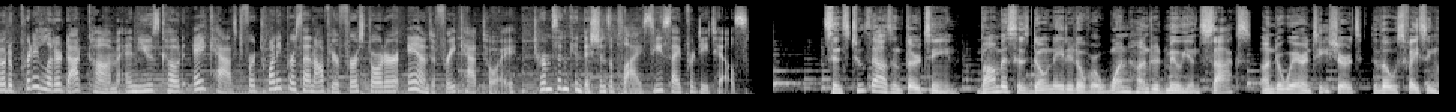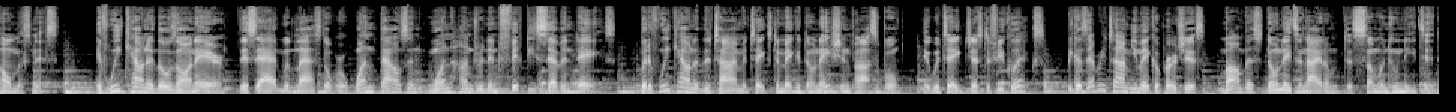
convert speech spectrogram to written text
Go to prettylitter.com and use code ACAST for 20% off your first order and a free cat toy. Terms and conditions apply. See site for details. Since 2013, Bombas has donated over 100 million socks, underwear, and t shirts to those facing homelessness. If we counted those on air, this ad would last over 1,157 days. But if we counted the time it takes to make a donation possible, it would take just a few clicks. Because every time you make a purchase, Bombas donates an item to someone who needs it.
